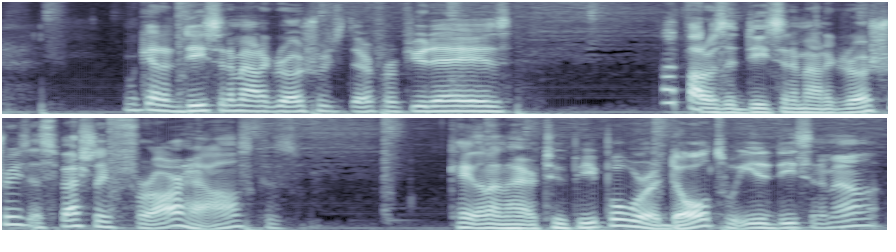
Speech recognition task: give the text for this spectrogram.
We got a decent amount of groceries there for a few days. I thought it was a decent amount of groceries, especially for our house because Caitlin and I are two people. We're adults. We eat a decent amount.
